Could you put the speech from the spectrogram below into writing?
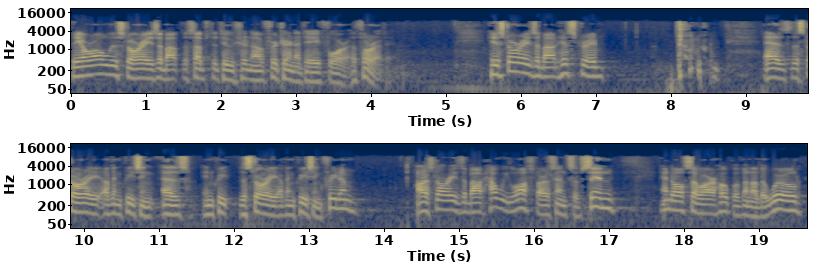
They are always stories about the substitution of fraternity for authority. His stories about history as the story of increasing as incre- the story of increasing freedom, our stories about how we lost our sense of sin, and also our hope of another world,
